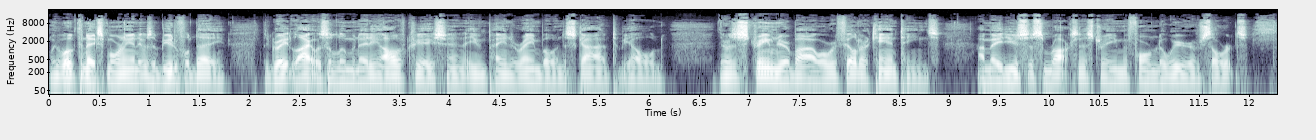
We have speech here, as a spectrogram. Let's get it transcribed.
We woke the next morning and it was a beautiful day. The great light was illuminating all of creation and even painted a rainbow in the sky to behold. There was a stream nearby where we filled our canteens. I made use of some rocks in the stream and formed a weir of sorts,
